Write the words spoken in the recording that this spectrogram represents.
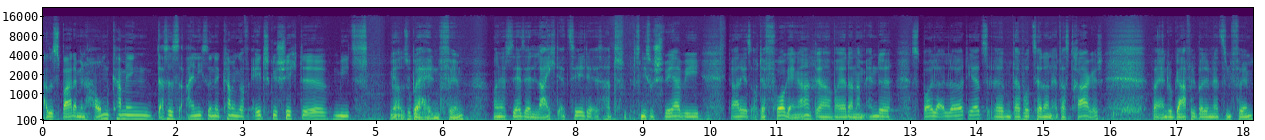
also Spider-Man Homecoming, das ist eigentlich so eine Coming-of-Age-Geschichte meets ja, Superheldenfilm. und er ist sehr, sehr leicht erzählt. Er ist, hat, ist nicht so schwer wie gerade jetzt auch der Vorgänger. Der war ja dann am Ende, Spoiler Alert jetzt, ähm, da wurde es ja dann etwas tragisch bei Andrew Garfield bei dem letzten Film.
